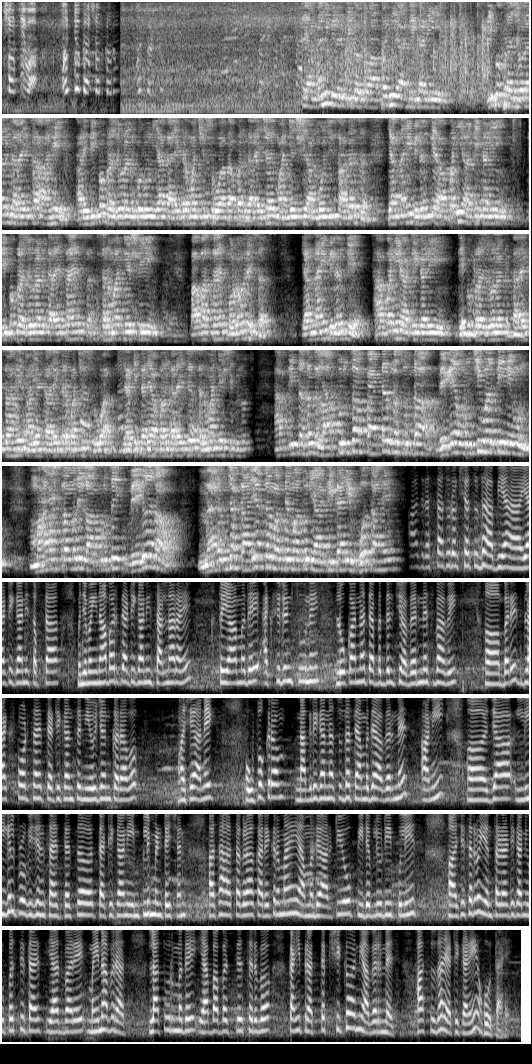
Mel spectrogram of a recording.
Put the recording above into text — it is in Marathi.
लक्षात ठेवा. मद्य प्राशन करू यांनाही विनंती करतो आपण या ठिकाणी दीप प्रज्वलन करायचं आहे आणि दीप प्रज्वलन करून या कार्यक्रमाची सुरुवात आपण करायची आहे. मान्य श्री अनमोलजी सागर सर यांनाही विनंती आपण या ठिकाणी दीप प्रज्वलन करायचं आहे. सन्मान्य श्री बाबासाहेब मनोहरे सर यांनाही विनंती आहे आपण या ठिकाणी दीप प्रज्वलन करायचं आहे आणि या कार्यक्रमाची सुरुवात या ठिकाणी आपण करायची आहे. सन्मान्य श्री विनोद अगदी तसंच लातूरचा पॅटर्न सुद्धा वेगळ्या उंचीवरती नेऊन महाराष्ट्रामध्ये लातूरचं एक वेगळं नाव मॅडमच्या कार्याच्या माध्यमातून या ठिकाणी होत आहे. आज रस्ता सुरक्षा सुद्धा अभिया या ठिकाणी सप्ताह म्हणजे महिनाभर त्या ठिकाणी चालणार आहे. तर यामध्ये ॲक्सिडेंट्स होऊ नये. लोकांना त्याबद्दलची अवेअरनेस व्हावी. बरेच ब्लॅक स्पॉट्स आहेत त्या ठिकाणचं नियोजन करावं. असे अनेक उपक्रम नागरिकांनासुद्धा त्यामध्ये अवेअरनेस आणि ज्या लीगल प्रोव्हिजन्स आहेत त्याचं त्या ठिकाणी इम्प्लिमेंटेशन असा हा सगळा कार्यक्रम आहे. यामध्ये R T O P W D police असे सर्व यंत्रणा ठिकाणी उपस्थित आहेत. याद्वारे महिनाभरात लातूरमध्ये याबाबतचे सर्व काही प्रात्यक्षिकं आणि अवेअरनेस हा सुद्धा या ठिकाणी होत आहे.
